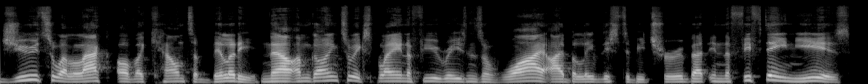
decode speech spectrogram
due to a lack of accountability. Now, I'm going to explain a few reasons of why I believe this to be true, but in the 15 years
